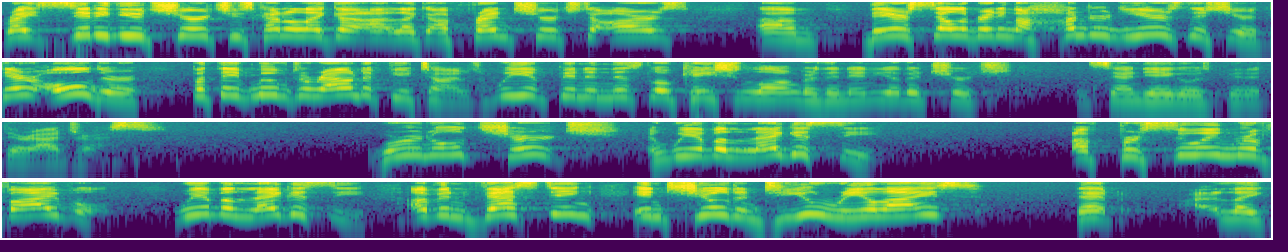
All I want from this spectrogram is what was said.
right? City View Church, who's kind of like a like a friend church to ours. Um, they're celebrating 100 years this year. They're older, but they've moved around a few times. We have been in this location longer than any other church in San Diego has been at their address. We're an old church, and we have a legacy of pursuing revival. We have a legacy of investing in children. Do you realize that, uh, like,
